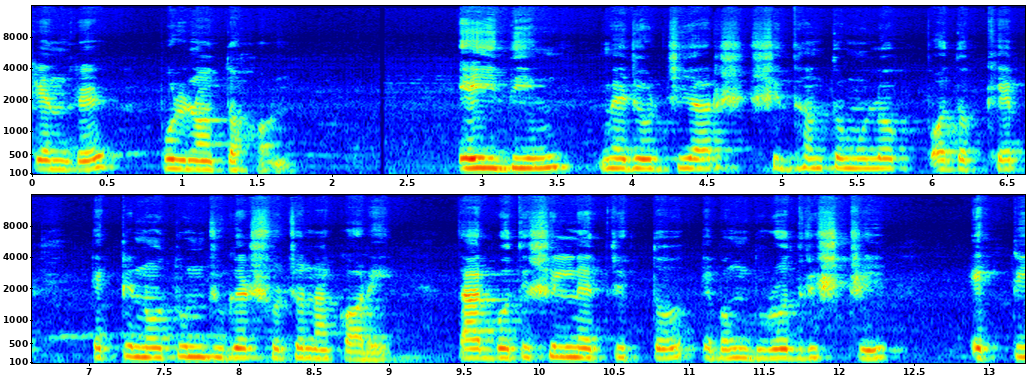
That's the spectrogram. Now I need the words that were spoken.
কেন্দ্রে পরিণত হন। এই দিন মেজর জিয়ার সিদ্ধান্তমূলক পদক্ষেপ একটি নতুন যুগের সূচনা করে। তার গতিশীল নেতৃত্ব এবং দূরদৃষ্টি একটি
